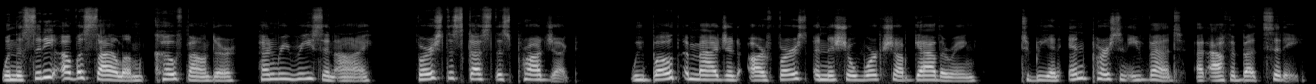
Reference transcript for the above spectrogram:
When the City of Asylum co founder Henry Reese and I first discussed this project, we both imagined our first initial workshop gathering to be an in person event at Alphabet City,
